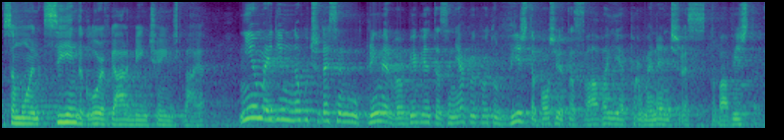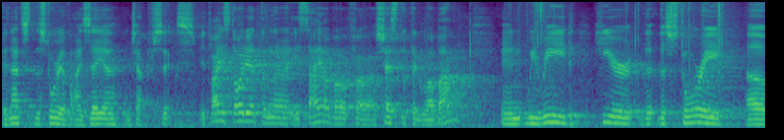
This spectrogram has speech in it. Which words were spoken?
someone seeing the glory of God and being changed by it. Ние имаме един много чудесен пример в Библията за някой, който вижда Божията слава и е променен чрез това виждане. And that's the story of Isaiah in chapter 6. И това е историята на Исаия в а, шестата глава. And we read here the, the story of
